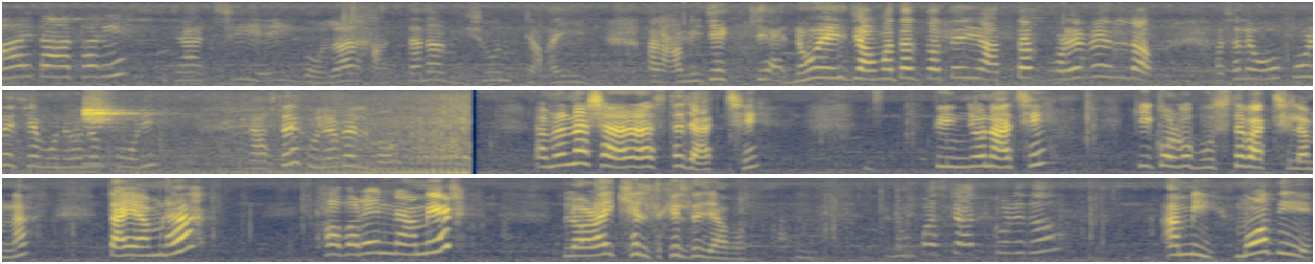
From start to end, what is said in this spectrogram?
আয় তাড়াতাড়ি। যাচ্ছি এই গলার হাতটা না ভীষণ টাইট আর আমি যে কেন এই জামাটার সাথে এই হাতটা পরে ফেললাম? আসলে ও পড়েছে মনে হলো পড়ি। রাস্তায় খুলে ফেলব। আমরা না সারা রাস্তা যাচ্ছি। তিনজন আছি। কি করব বুঝতে পারছিলাম না। তাই আমরা খাবারের নামের লড়াই খেলতে খেলতে যাব। রূপা স্টার্ট করে দাও। আমি ম দিয়ে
